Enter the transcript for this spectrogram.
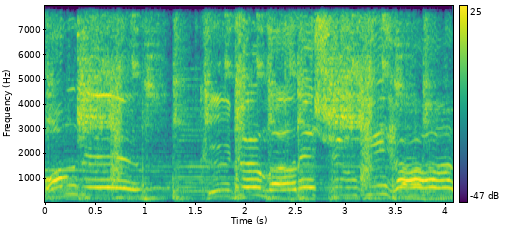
없는 그들만의 신비한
